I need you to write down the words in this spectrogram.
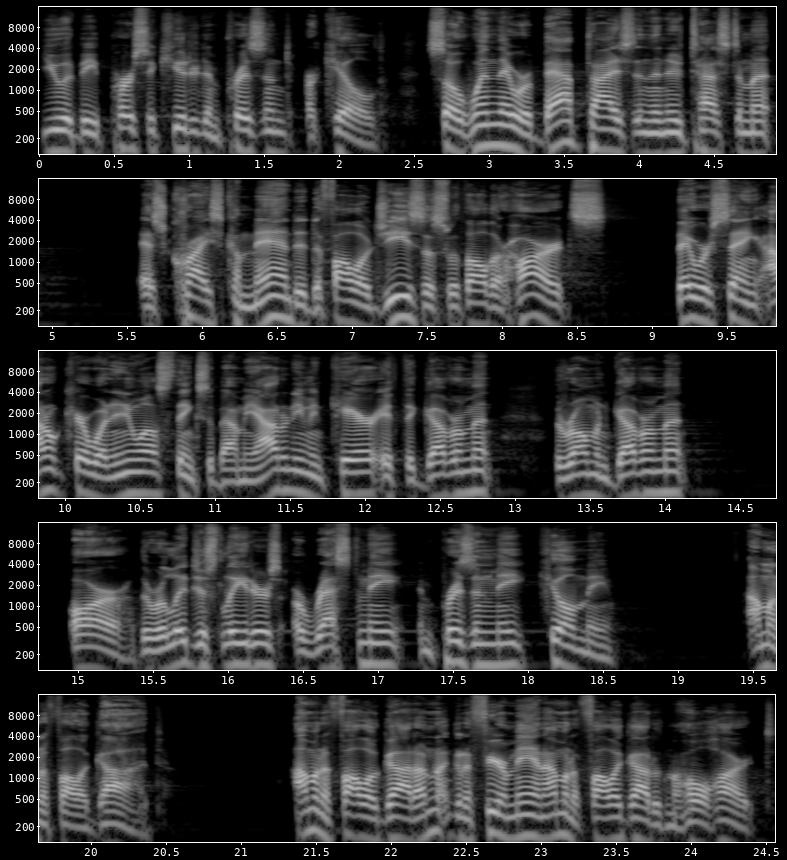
you would be persecuted, imprisoned, or killed. So when they were baptized in the New Testament, as Christ commanded to follow Jesus with all their hearts, they were saying, I don't care what anyone else thinks about me. I don't even care if the government, the Roman government, or the religious leaders arrest me, imprison me, kill me. I'm gonna follow God. I'm gonna follow God. I'm not gonna fear man. I'm gonna follow God with my whole heart.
